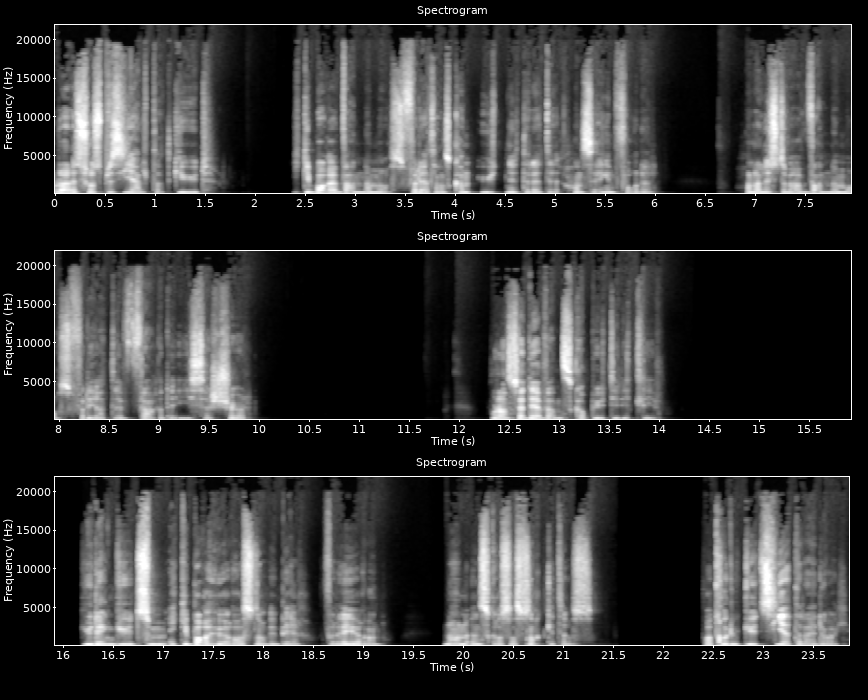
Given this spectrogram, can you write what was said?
Og da er det så spesielt at Gud ikke bare er venner med oss fordi at han kan utnytte det til hans egen fordel. Han har lyst til å være venner med oss fordi at det er verdet i seg sjøl. Hvordan ser det vennskapet ut i ditt liv? Gud er en Gud som ikke bare hører oss når vi ber, for det gjør han, men han ønsker også å snakke til oss. Hva tror du Gud sier til deg i dag?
